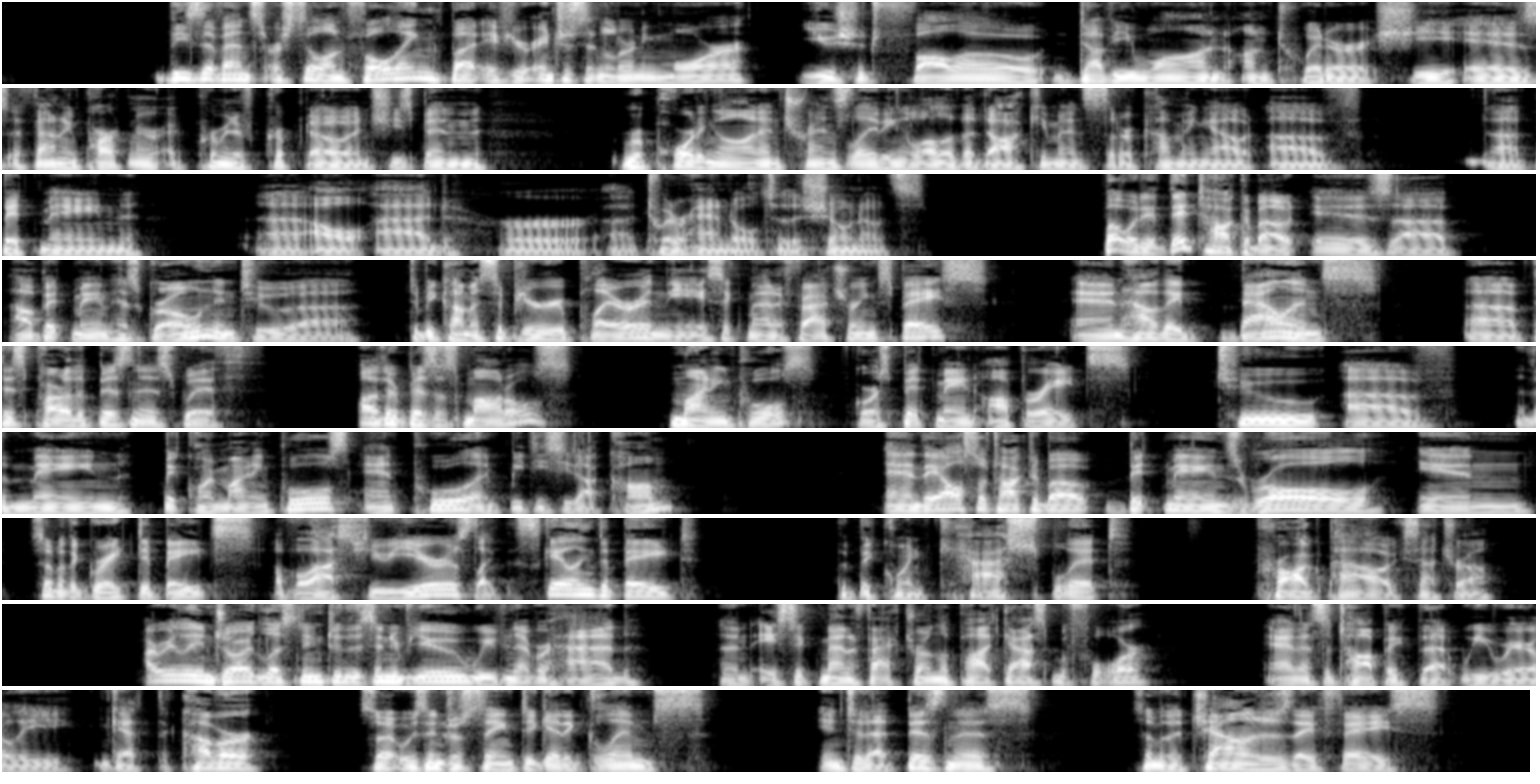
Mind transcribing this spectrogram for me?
These events are still unfolding, but if you're interested in learning more, you should follow Dovey Wan on Twitter. She is a founding partner at Primitive Crypto, and she's been reporting on and translating a lot of the documents that are coming out of uh, Bitmain. Uh, I'll add her uh, Twitter handle to the show notes. But what it did talk about is uh, how Bitmain has grown into uh, to become a superior player in the ASIC manufacturing space and how they balance uh, this part of the business with other business models, mining pools. Of course, Bitmain operates two of the main Bitcoin mining pools, Antpool and BTC.com. And they also talked about Bitmain's role in some of the great debates of the last few years, like the scaling debate, the Bitcoin cash split, ProgPow, etc. I really enjoyed listening to this interview. We've never had an ASIC manufacturer on the podcast before, and it's a topic that we rarely get to cover. So it was interesting to get a glimpse into that business, some of the challenges they face,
